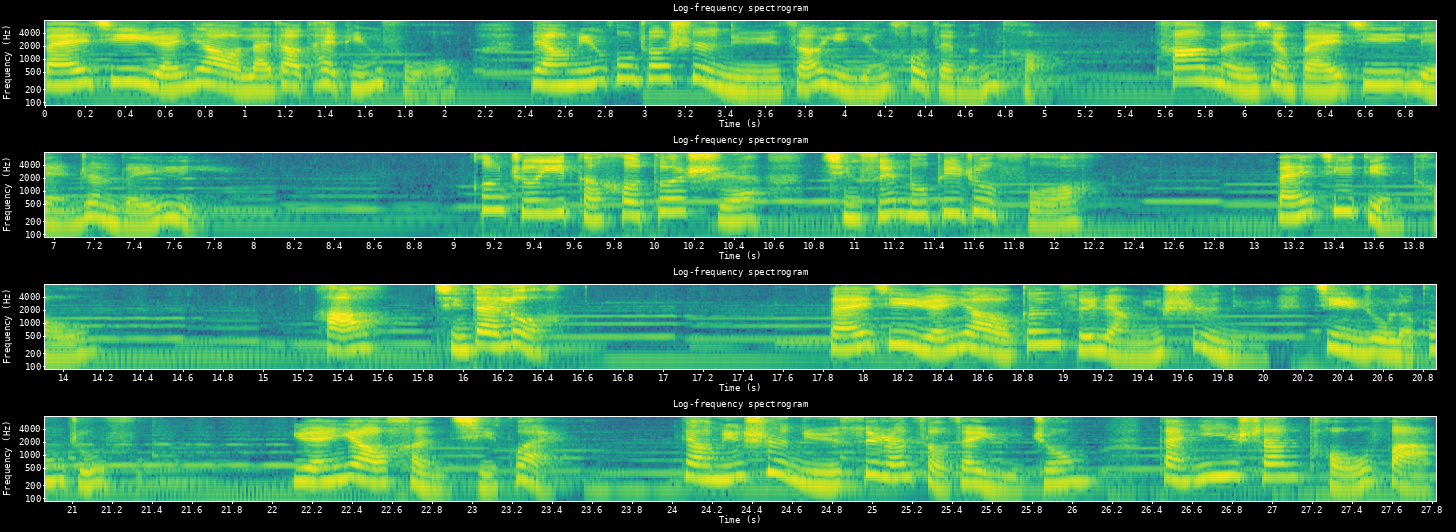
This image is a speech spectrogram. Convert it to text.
白姬、原耀来到太平府，两名宫装侍女早已迎候在门口，他们向白姬连任为礼。公主已等候多时，请随奴婢入府。白姬点头，好，请带路。白姬、原耀跟随两名侍女进入了公主府。原耀很奇怪，两名侍女虽然走在雨中，但衣衫、头发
